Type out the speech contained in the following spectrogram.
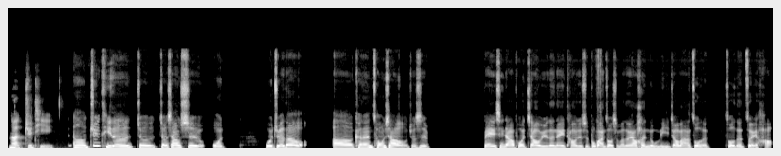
那具体，嗯、呃具体的就就像是我，我觉得，呃，可能从小就是被新加坡教育的那一套，就是不管做什么都要很努力，就要把它做的做的最好。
